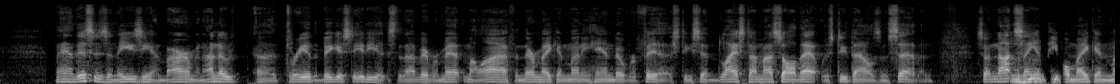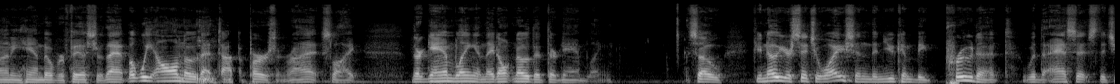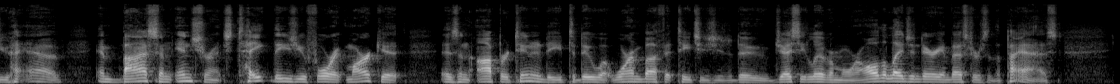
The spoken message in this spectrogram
man, this is an easy environment. I know uh, three of the biggest idiots that I've ever met in my life, and they're making money hand over fist. He said, last time I saw that was 2007. So, not mm-hmm. saying people making money hand over fist or that, but we all know that type of person, right? It's like they're gambling and they don't know that they're gambling. So, if you know your situation, then you can be prudent with the assets that you have and buy some insurance. Take these euphoric market as an opportunity to do what Warren Buffett teaches you to do, Jesse Livermore, all the legendary investors of the past.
